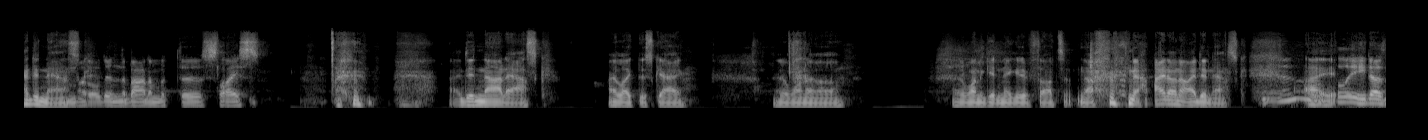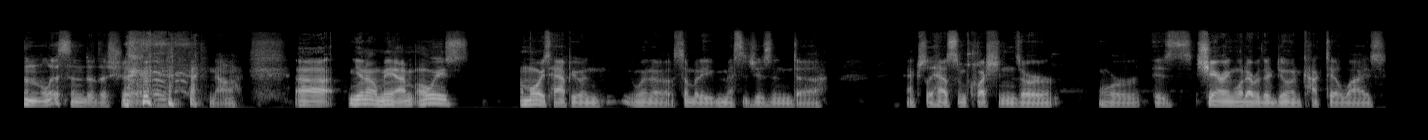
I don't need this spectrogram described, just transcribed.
i didn't ask. Muddled in the bottom with the slice? i did not ask. I like this guy. I don't want to i don't want to get negative thoughts. No no i don't know. I didn't ask. Well, I- hopefully, he doesn't listen to the show. no, uh, you know me. I'm always, I'm always happy when when uh, somebody messages and uh, actually has some questions or or is sharing whatever they're doing cocktail wise.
